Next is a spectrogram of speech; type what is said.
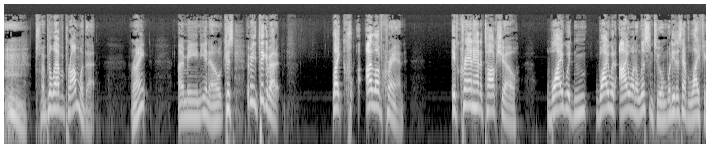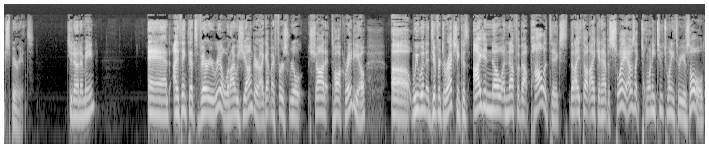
Some people have a problem with that, right? I mean, you know, because, I mean, think about it. Like, I love Cran. If Cran had a talk show, why would why would I want to listen to him when he doesn't have life experience? Do you know what I mean? And I think that's very real. When I was younger, I got my first real shot at talk radio. Uh, we went a different direction because I didn't know enough about politics that I thought I could have a sway. I was like 22, 23 years old.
